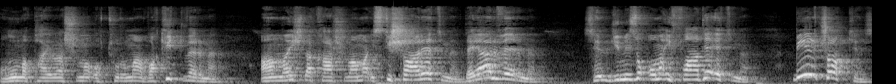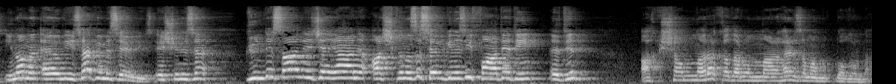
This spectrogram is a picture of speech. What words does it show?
onunla paylaşma, oturma, vakit verme, anlayışla karşılama, istişare etme, değer verme, sevgimizi ona ifade etme. Birçok kez, inanın evliyiz, hepimiz evliyiz. Eşinize günde sadece yani aşkınızı, sevginizi ifade edin, edin. Akşamlara kadar onlar her zaman mutlu olurlar.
